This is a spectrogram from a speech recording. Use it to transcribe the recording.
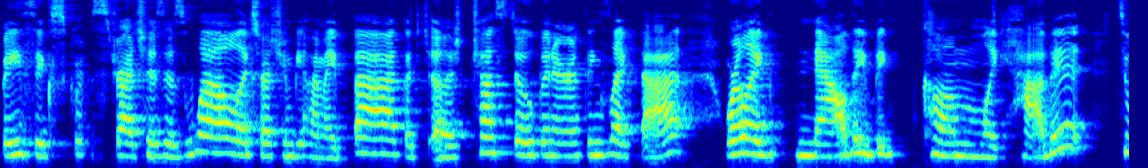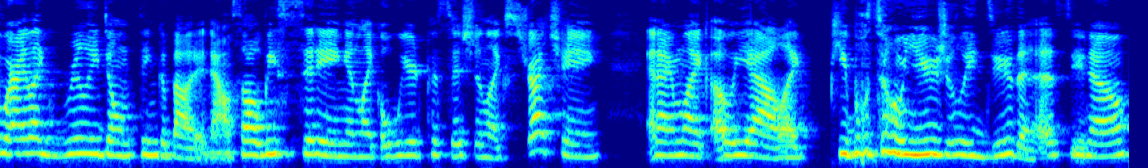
basic stretches as well, like stretching behind my back, a, a chest opener, things like that. Where like now they become like habit to where I like really don't think about it now. So I'll be sitting in like a weird position, like stretching. And I'm like, oh yeah, like people don't usually do this, you know?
